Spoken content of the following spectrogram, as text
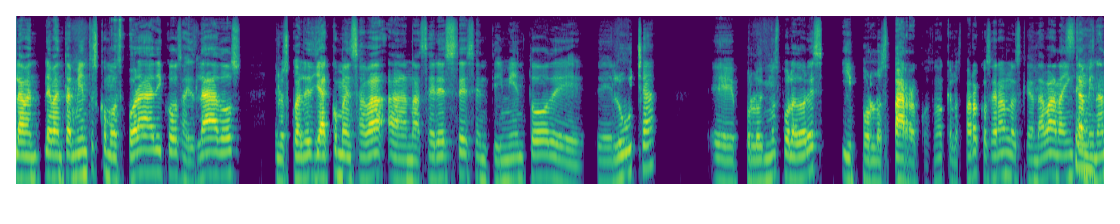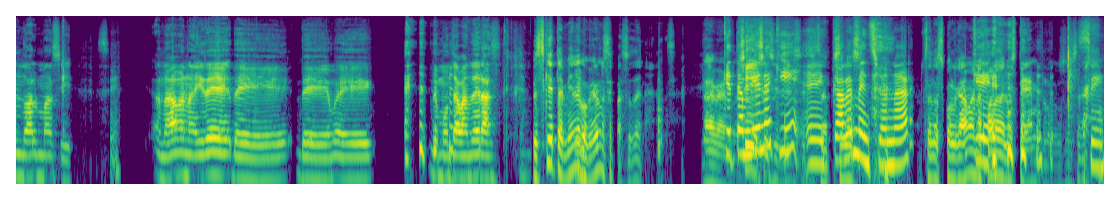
la- levantamientos como esporádicos, aislados, en los cuales ya comenzaba a nacer ese sentimiento de, de lucha eh, por los mismos pobladores y por los párrocos, ¿no? Que los párrocos eran los que andaban ahí Sí. encaminando almas y Sí. andaban ahí de, de, de, eh, de montabanderas. Pues es que también el gobierno se pasó de nada. La. Que también sí, sí, aquí sí, sí, eh, se- se cabe los- mencionar Se los colgaban que- afuera de los templos. o sea. Sí.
